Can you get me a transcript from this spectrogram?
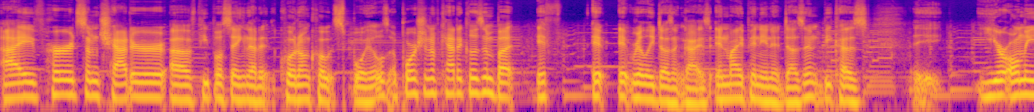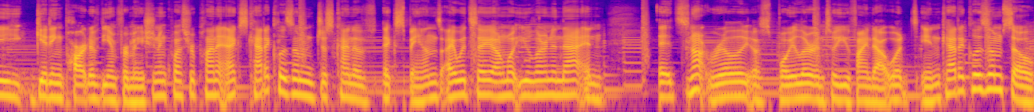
I've heard some chatter of people saying that it quote unquote spoils a portion of Cataclysm, but if it, it really doesn't, guys. In my opinion, it doesn't because eh, you're only getting part of the information in Quest for Planet X. Cataclysm just kind of expands, I would say, on what you learn in that. And it's not really a spoiler until you find out what's in Cataclysm. So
